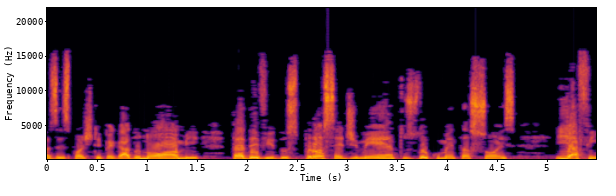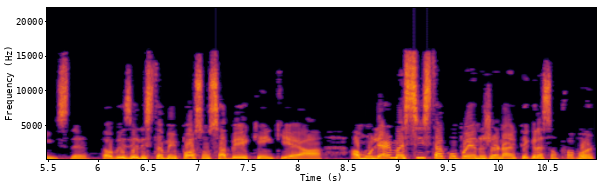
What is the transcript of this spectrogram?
Às vezes pode ter pegado o nome para devidos procedimentos, documentações e afins, né? Talvez eles também possam saber quem que é a, a mulher, mas se está acompanhando o Jornal Integração, por favor,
